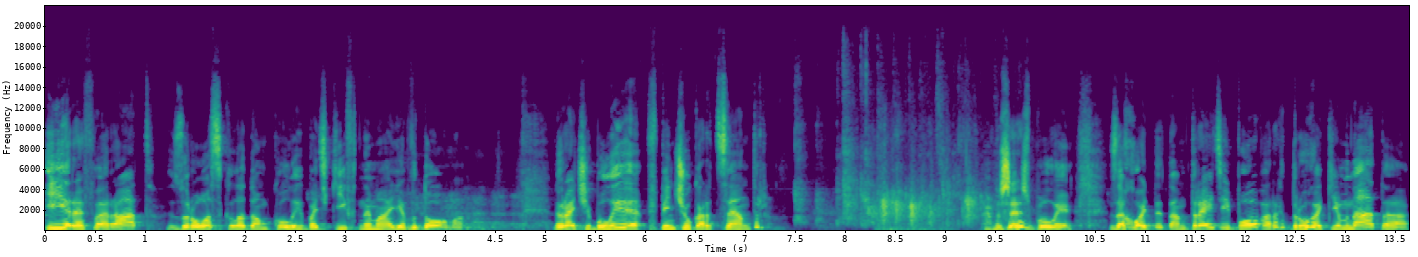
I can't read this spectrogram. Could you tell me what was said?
і реферат з розкладом, коли батьків немає вдома. До речі, були в Пінчук арт-центр. Вже ж були. Заходьте, там третій поверх, друга кімната,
